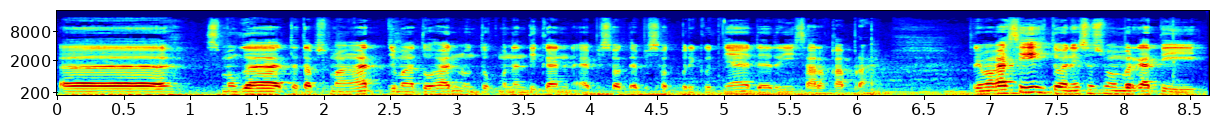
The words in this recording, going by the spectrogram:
Eh, semoga tetap semangat jemaat Tuhan untuk menantikan episode-episode berikutnya dari Salah Kaprah. Terima kasih, Tuhan Yesus memberkati.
